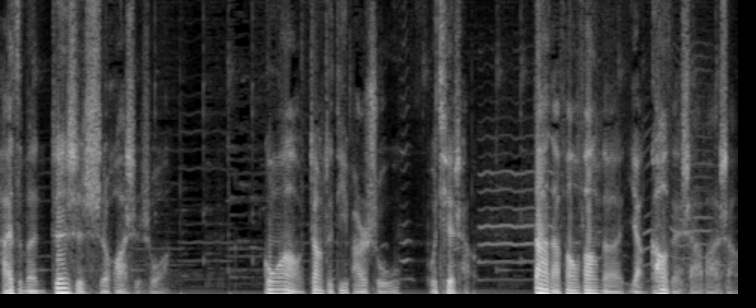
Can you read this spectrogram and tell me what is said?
孩子们真是实话实说。宫傲仗着地盘熟不怯场，大大方方地仰靠在沙发上。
